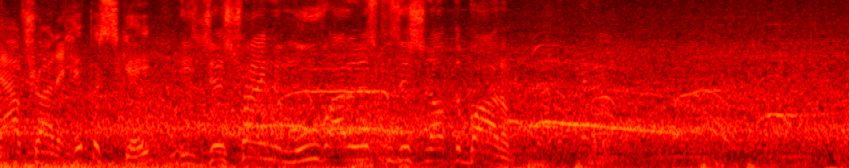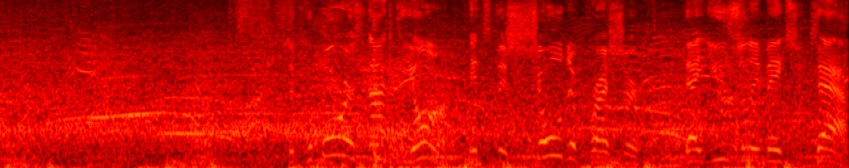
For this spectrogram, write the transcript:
now trying to hip escape? He's just trying to move out of this position off the bottom. The arm. It's the shoulder pressure that usually makes you tap.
